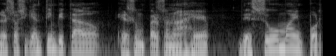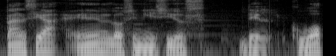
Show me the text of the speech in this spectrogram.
Nuestro siguiente invitado es un personaje de suma importancia en los inicios del cubop,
